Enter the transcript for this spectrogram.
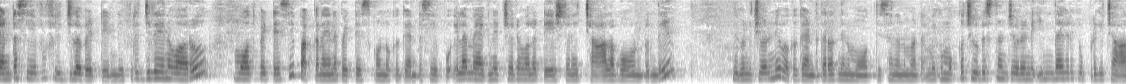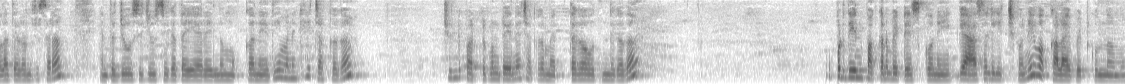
గంట సేపు ఫ్రిడ్జ్లో పెట్టండి. ఫ్రిడ్జ్ లేని వారు మూత పెట్టేసి పక్కనైనా పెట్టేసుకోండి ఒక గంట సేపు. ఇలా మ్యాగ్నేట్ చేయడం వల్ల టేస్ట్ అనేది చాలా బాగుంటుంది. ఇదిగోండి చూడండి ఒక గంట తర్వాత నేను మూత తీసాను అనమాట మీకు ముక్క చూపిస్తాను చూడండి. ఇందాకడికి ఇప్పటికి చాలా తేడా ఉంది చూసారా? ఎంత జ్యూసీ జ్యూసీగా తయారైందో ముక్క అనేది మనకి చక్కగా చూడండి పట్టుకుంటేనే చక్కగా మెత్తగా అవుతుంది కదా. ఇప్పుడు దీన్ని పక్కన పెట్టేసుకొని గ్యాస్ వెలిగించుకొని ఒక కళాయి పెట్టుకుందాము.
